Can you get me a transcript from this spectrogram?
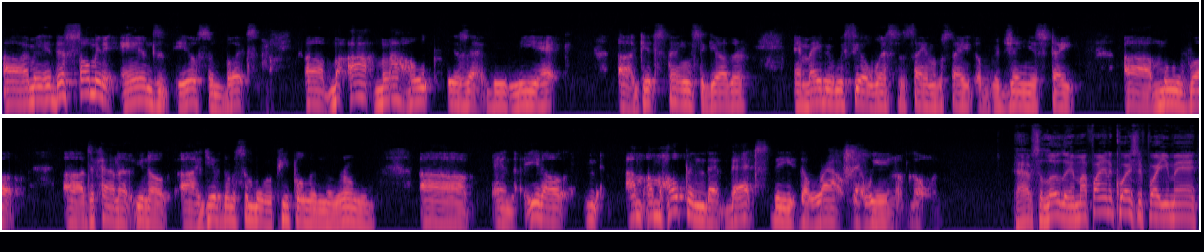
I mean, there's so many ands and ifs and buts. my my hope is that the MEAC gets things together and maybe we see a Winston Salem State, a Virginia State uh, move up uh, to kind of you know uh, give them some more people in the room. Uh, and you know, I'm, I'm hoping that that's the the route that we end up going. Absolutely. And my final question for you, man,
